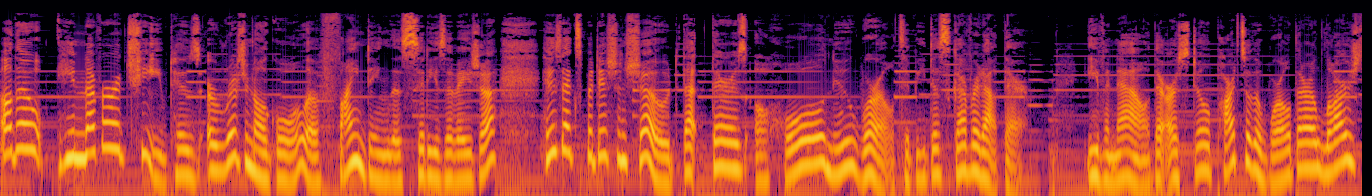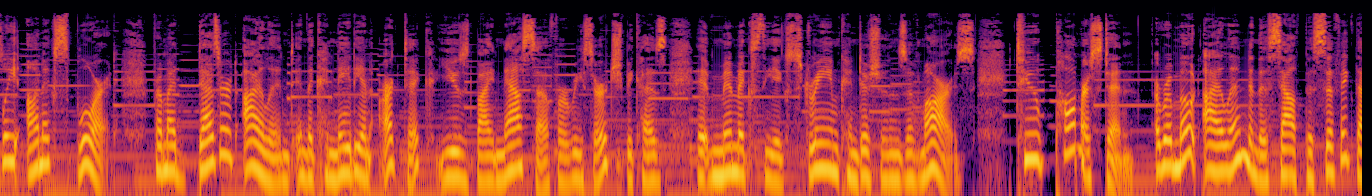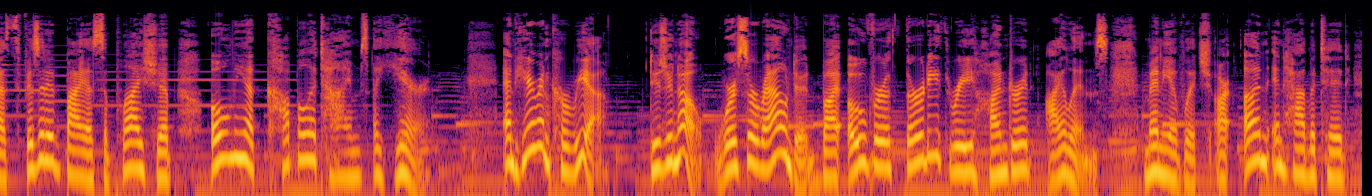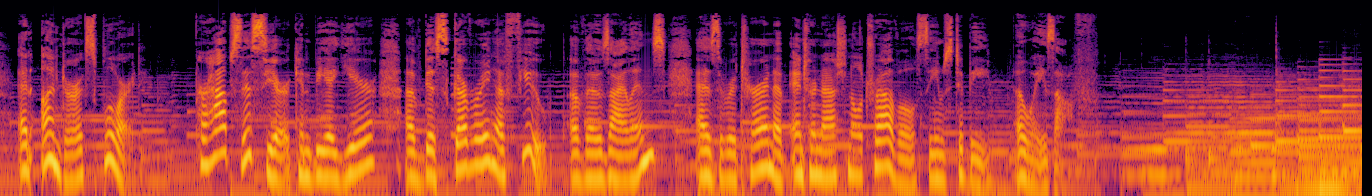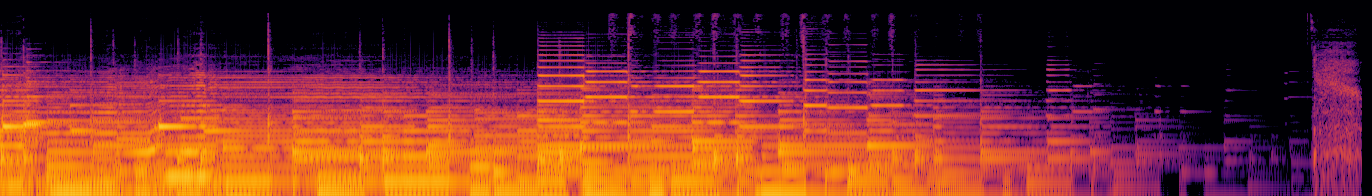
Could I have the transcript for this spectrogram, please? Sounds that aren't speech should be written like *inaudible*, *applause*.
Although he never achieved his original goal of finding the cities of Asia, his expedition showed that there's a whole new world to be discovered out there. Even now, there are still parts of the world that are largely unexplored, from a desert island in the Canadian Arctic used by NASA for research because it mimics the extreme conditions of Mars, to Palmerston, a remote island in the South Pacific that's visited by a supply ship only a couple of times a year. And here in Korea, did you know we're surrounded by over 3,300 islands, many of which are uninhabited and underexplored? Perhaps this year can be a year of discovering a few of those islands as the return of international travel seems to be a ways off.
